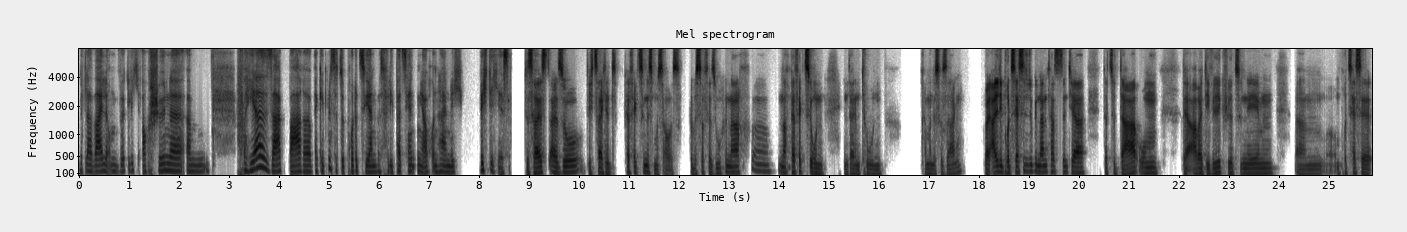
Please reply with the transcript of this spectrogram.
mittlerweile, um wirklich auch schöne ähm, vorhersagbare Ergebnisse zu produzieren, was für die Patienten ja auch unheimlich wichtig ist. Das heißt also, dich zeichnet Perfektionismus aus. Du bist auf der Suche nach, äh, nach Perfektion in deinem Tun. Kann man das so sagen? Weil all die Prozesse, die du genannt hast, sind ja dazu da, um der Arbeit die Willkür zu nehmen, ähm, um Prozesse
